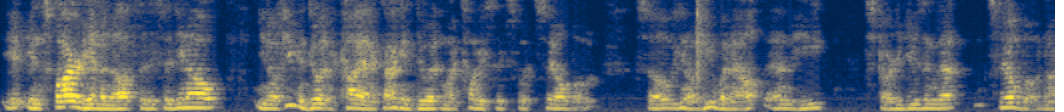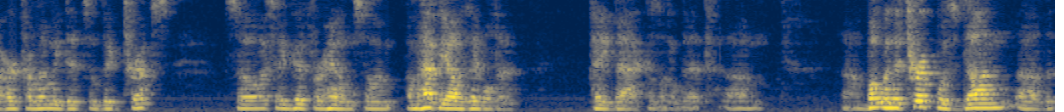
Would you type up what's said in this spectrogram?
it inspired him enough that he said, you know, you know, if you can do it in a kayak, I can do it in my 26 foot sailboat. So, you know, he went out and he started using that sailboat. And I heard from him, he did some big trips. So I say good for him. So I'm, I'm happy I was able to pay back a little bit. Um, uh, but when the trip was done, uh, the,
